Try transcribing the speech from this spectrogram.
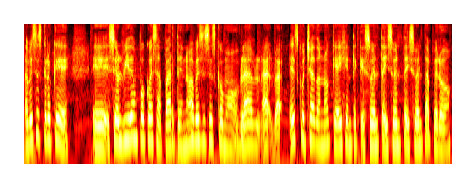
A veces creo que eh, se olvida un poco esa parte, ¿no? A veces es como, bla, bla, bla. He escuchado, ¿no? Que hay gente que suelta y suelta y suelta, pero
